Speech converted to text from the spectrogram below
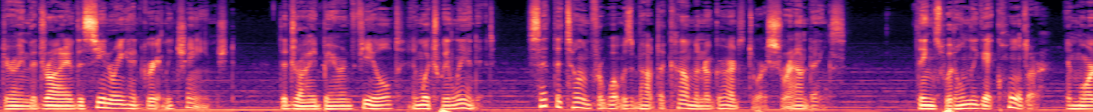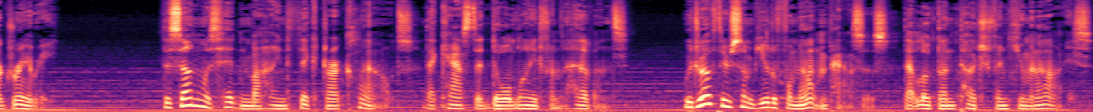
During the drive, the scenery had greatly changed. The dry, barren field in which we landed set the tone for what was about to come in regards to our surroundings. Things would only get colder and more dreary. The sun was hidden behind thick, dark clouds that cast a dull light from the heavens. We drove through some beautiful mountain passes that looked untouched from human eyes,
